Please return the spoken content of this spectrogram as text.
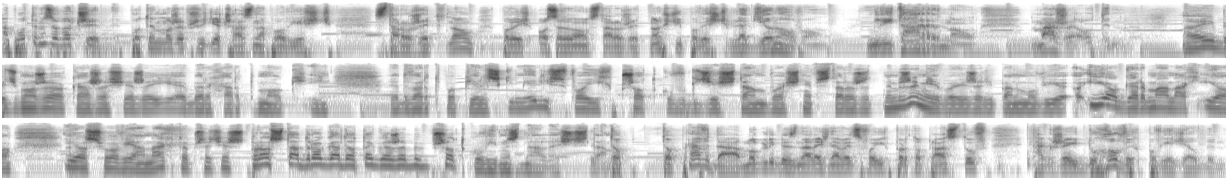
a potem zobaczymy. Potem może przyjdzie czas na powieść starożytną, powieść osadzoną w starożytności, powieść legionową, militarną. Marzę o tym. No i być może okaże się, że i Eberhard Mock i Edward Popielski mieli swoich przodków gdzieś tam właśnie w starożytnym Rzymie, bo jeżeli pan mówi o, i o Germanach, i o, i o Słowianach, to przecież prosta droga do tego, żeby przodków im znaleźć tam. To, to prawda, mogliby znaleźć nawet swoich protoplastów, także i duchowych powiedziałbym,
